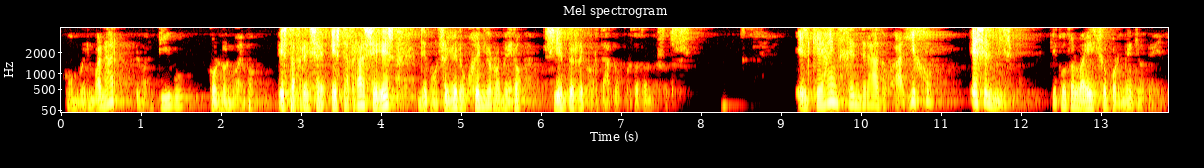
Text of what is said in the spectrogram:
como hermanar lo antiguo con lo nuevo. Esta frase, esta frase es de Monseñor Eugenio Romero, siempre recordado por todos nosotros. El que ha engendrado al Hijo es el mismo que todo lo ha hecho por medio de él.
